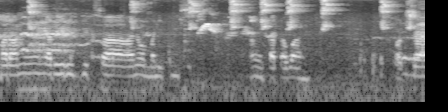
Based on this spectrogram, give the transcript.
maraming nare-reject sa ano manipis ang katawan. Pagka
